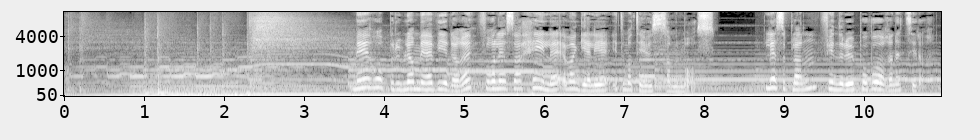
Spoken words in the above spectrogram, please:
Amen. Vi håper du blir med videre for å lese hele evangeliet etter Matteus sammen med oss. Leseplanen finner du på våre nettsider.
